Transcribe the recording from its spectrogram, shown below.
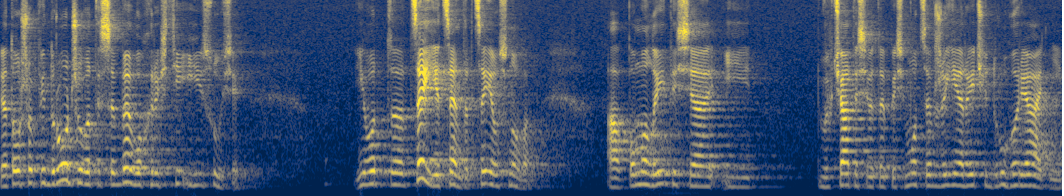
для того, щоб відроджувати себе во Христі і Ісусі. І от е, це є центр, це є основа. А помолитися і вивчати святе письмо це вже є речі другорядні,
